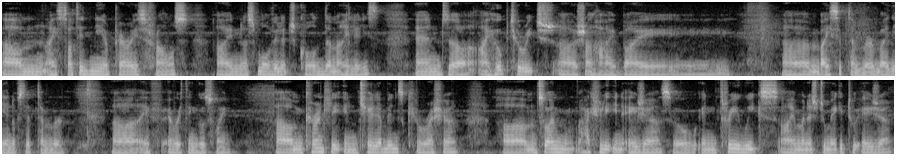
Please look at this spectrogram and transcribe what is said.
Um, I started near Paris, France, uh, in a small village called Dammarie-lès-Lys, and uh, I hope to reach uh, Shanghai by um, by September, by the end of September, if everything goes fine. I'm currently in Chelyabinsk, Russia. Um, so I'm actually in Asia. So in three weeks, I managed to make it to Asia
